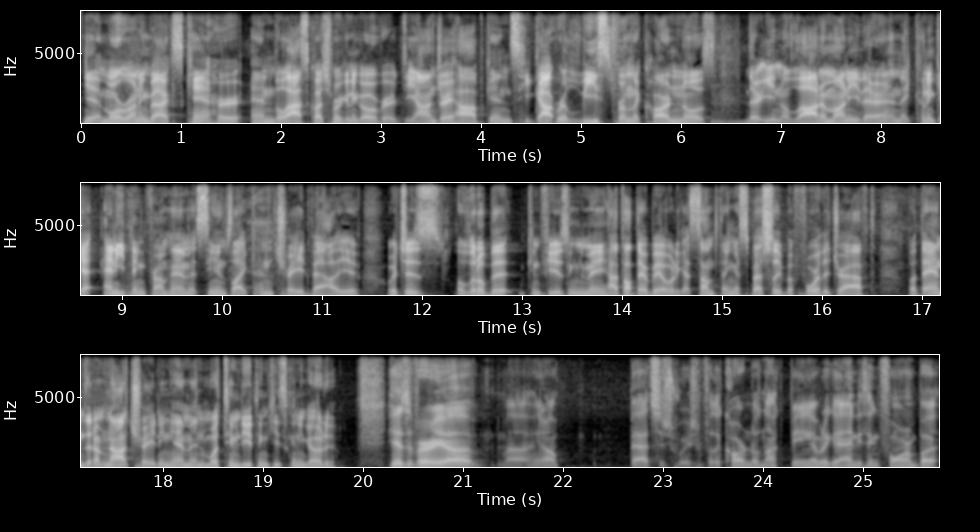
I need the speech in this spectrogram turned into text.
Yeah, more running backs can't hurt. And the last question we're going to go over DeAndre Hopkins. He got released from the Cardinals. They're eating a lot of money there, and they couldn't get anything from him, it seems like, in trade value, which is a little bit confusing to me. I thought they would be able to get something, especially before the draft, but they ended up not trading him. And what team do you think he's going to go to? He has a very, uh, uh, you know, bad situation for the Cardinals not being able to get anything for him. But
